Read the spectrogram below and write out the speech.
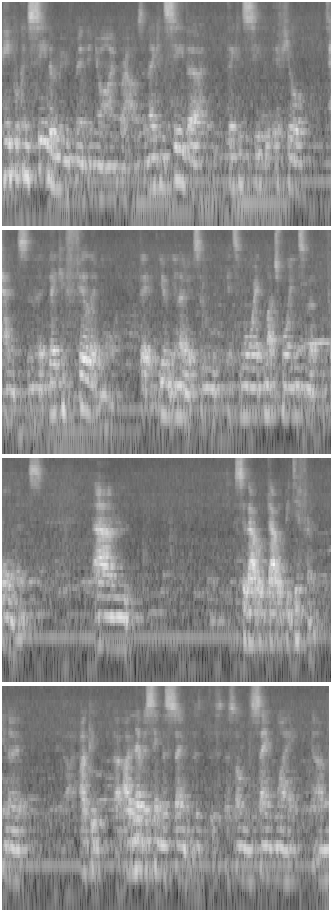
people can see the movement in your eyebrows and they can see the, they can see if you're tense and they, can feel it more. You, you know, it's a, it's a more, much more intimate performance. Um, so that would that would be different. You know, I could I never sing the same the, the song the same way. Um,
